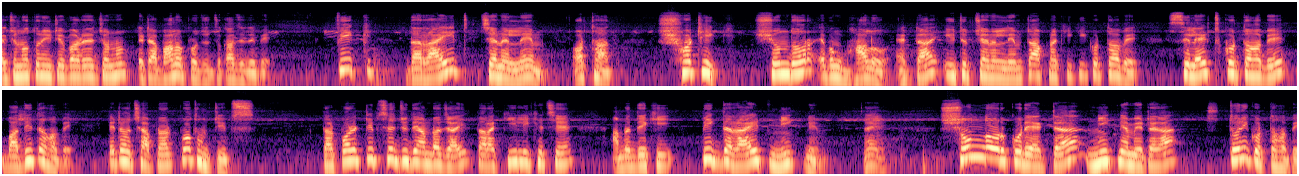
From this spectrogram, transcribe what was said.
একজন নতুন ইউটিউবারের জন্য এটা ভালো প্রযোজ্য কাজে দেবে। Pick the right channel name, অর্থাৎ সঠিক, সুন্দর এবং ভালো একটা ইউটিউব চ্যানেল নেমটা আপনাকে কি করতে হবে? সিলেক্ট করতে হবে বা দিতে হবে। এটা হচ্ছে আপনার প্রথম টিপস। তারপরের টিপসে যদি আমরা যাই, তারা কি লিখেছে? আমরা দেখি পিক দ্য রাইট নিক নেম হ্যাঁ সুন্দর করে একটা নিক নেম এটা তৈরি করতে হবে।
